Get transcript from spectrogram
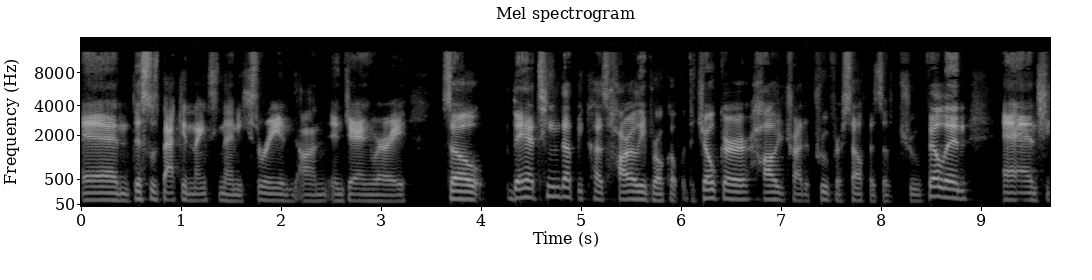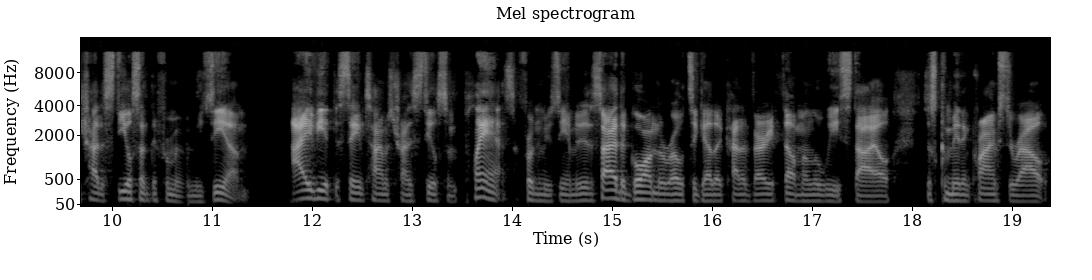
And this was back in 1993 in, on, in January. So they had teamed up because Harley broke up with the Joker. Harley tried to prove herself as a true villain, and she tried to steal something from a museum. Ivy at the same time was trying to steal some plants from the museum. And they decided to go on the road together, kind of very Thelma and Louise style, just committing crimes throughout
